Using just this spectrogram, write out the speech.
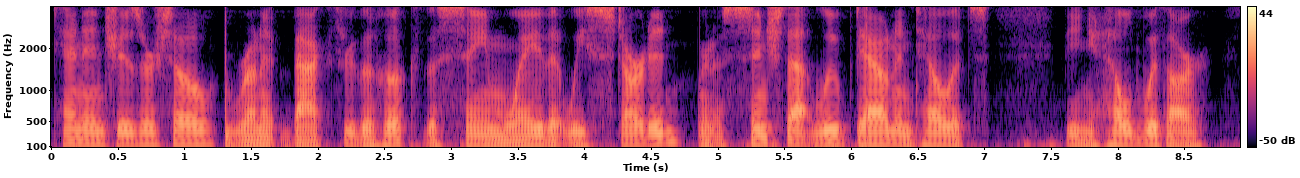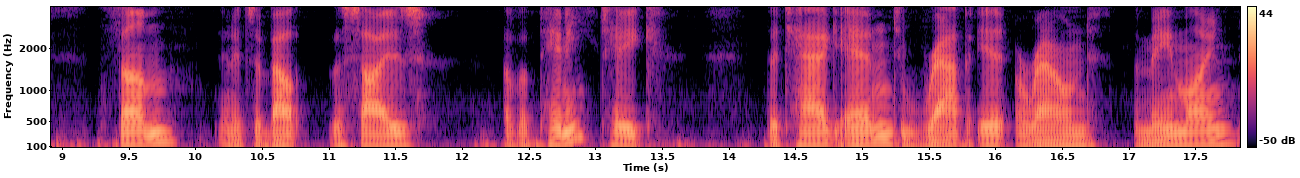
10 inches or so. Run it back through the hook the same way that we started. We're going to cinch that loop down until it's being held with our thumb and it's about the size of a penny. Take the tag end, wrap it around the main line.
